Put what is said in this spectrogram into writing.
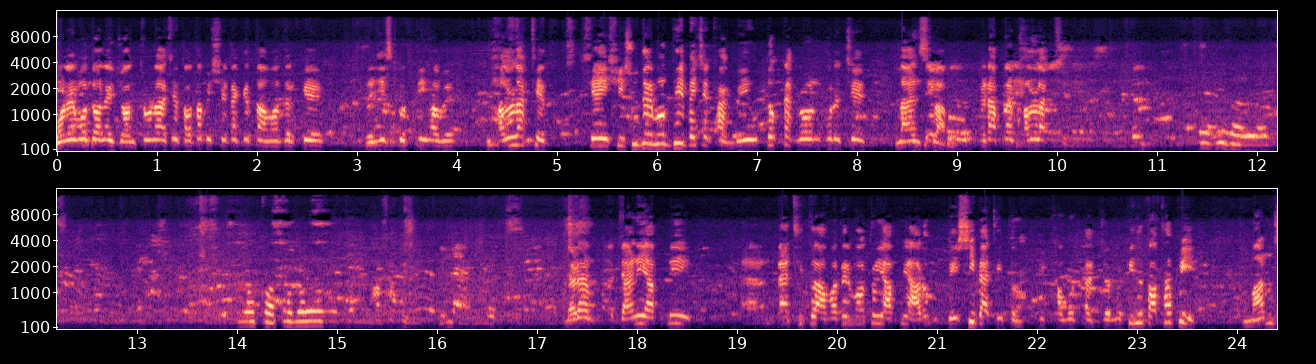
মনের মধ্যে অনেক যন্ত্রণা আছে, তথাপি সেটাকে তো আমাদেরকে রেজিস্ট করতেই হবে। ভালো লাগছে, সেই শিশুদের মধ্যেই বেঁচে থাকবে, এই উদ্যোগটা গ্রহণ করেছে লায়ন্স ক্লাব এটা আপনার ভালো লাগছে? খুবই ভালো লাগছে। আমার কথা বলার ম্যাডাম জানি আপনি ব্যথিত আমাদের মতোই আপনি আরও বেশি ব্যথিত এই খবরটার জন্য। কিন্তু তথাপি মানুষ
